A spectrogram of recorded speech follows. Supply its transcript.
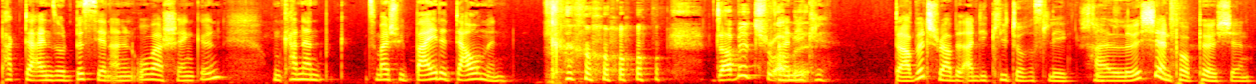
packt er einen so ein bisschen an den Oberschenkeln und kann dann zum Beispiel beide Daumen Double an die Trouble. Kli- Double Trouble an die Klitoris legen. Hallöchen, Popöchen.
